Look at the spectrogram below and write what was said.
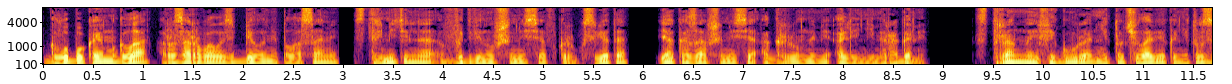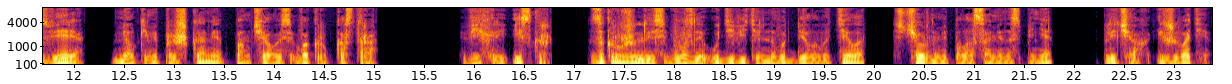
Глубокая мгла разорвалась белыми полосами, стремительно выдвинувшимися в круг света и оказавшимися огромными оленьими рогами. Странная фигура не то человека, не то зверя мелкими прыжками помчалась вокруг костра. Вихри искр закружились возле удивительного белого тела с черными полосами на спине, плечах и животе.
